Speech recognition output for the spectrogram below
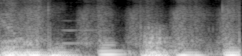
you.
